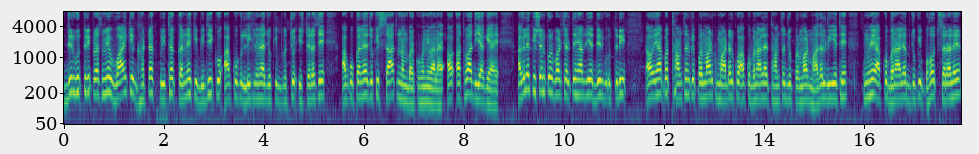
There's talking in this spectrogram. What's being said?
दीर्घ उत्तरी प्रश्न में वायु के घटक पृथक करने की विधि को आपको लिख लेना जो कि बच्चों इस तरह से आपको करना है, जो कि सात नंबर को होने वाला है। और अथवा दिया गया है। अगले क्वेश्चन को बढ़ चलते हैं, आप दिया दीर्घ उत्तरी और यहाँ पर थॉमसन के परमाणु मॉडल को आपको बना लिया, थॉमसन जो परमाणु मॉडल दिए थे, उन्हें आपको बना लिया, जो कि बहुत सरल है।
